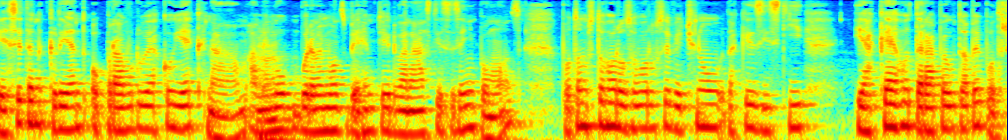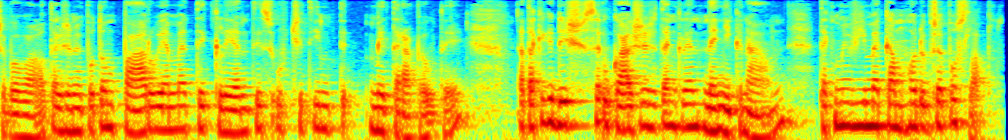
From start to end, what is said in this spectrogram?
jestli ten klient opravdu jako je k nám a my mu hmm. budeme moct během těch 12 sezení pomoct. Potom z toho rozhovoru si většinou taky zjistí, jakého terapeuta by potřeboval. Takže my potom párujeme ty klienty s určitými terapeuty. A taky když se ukáže, že ten klient není k nám, tak my víme, kam ho dobře poslat.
